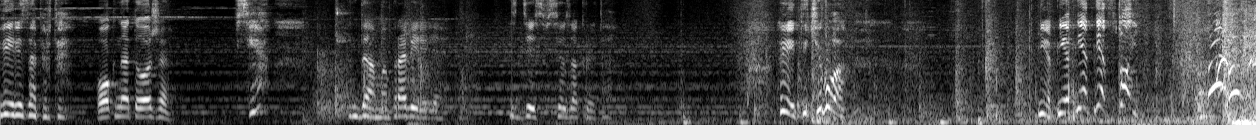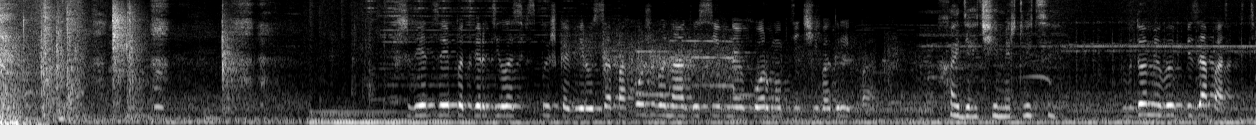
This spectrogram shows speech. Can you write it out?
Двери заперты. Окна тоже. Все? Да, мы проверили. Здесь все закрыто. Эй, ты чего? Нет, нет, нет, нет, стой! В Швеции подтвердилась вспышка вируса, похожего на агрессивную форму птичьего гриппа. Ходячие мертвецы. В доме вы в безопасности,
